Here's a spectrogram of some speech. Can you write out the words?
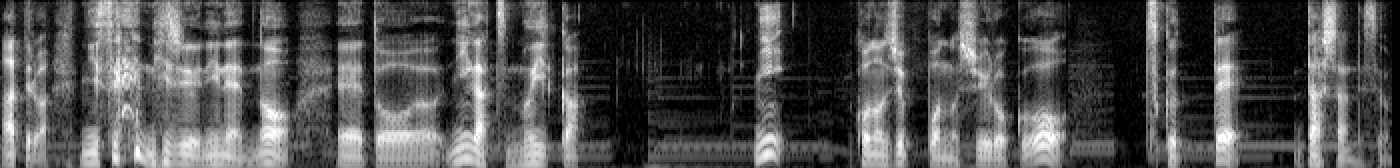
合ってるわ。2022年の、えー、と2月6日にこの10本の収録を作って出したんですよ。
